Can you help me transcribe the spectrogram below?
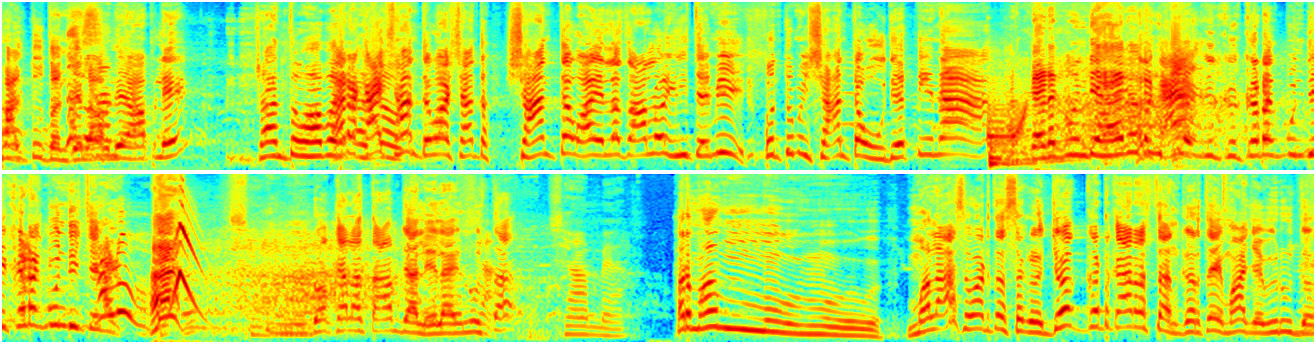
फालतू धंदे लावले आपले? शांत व्हा अरे काय बरं शांत व्हा शांत शांत व्हायला आलो इथे मी. पण तुम्ही शांत होऊ देत नाही ना. कडक कोणते आहे अरे काय कडक बुंदी कडक बुंदीचे मी. हा? डोक्याला ताप झालेला आहे नुसता. श्याम्या. अरे मग मला असं वाटतं सगळं जग कट कारस्थान करतंय माझ्या विरुद्ध.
